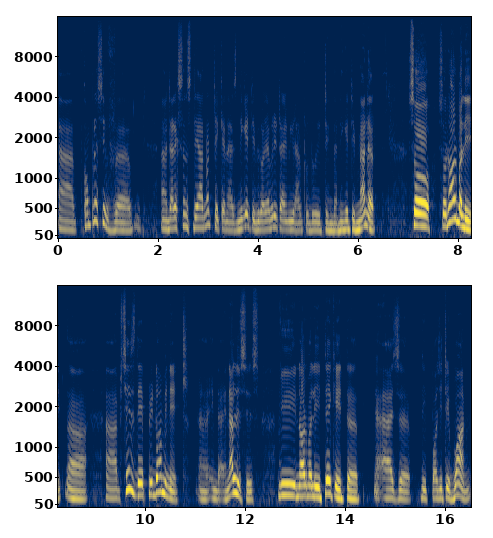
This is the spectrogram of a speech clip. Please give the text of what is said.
uh, compressive uh, directions they are not taken as negative because every time you have to do it in the negative manner. So, so normally uh, uh, since they predominate in the analysis we normally take it as the positive one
